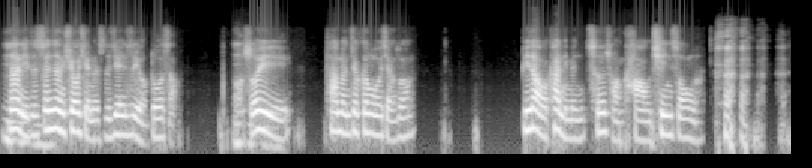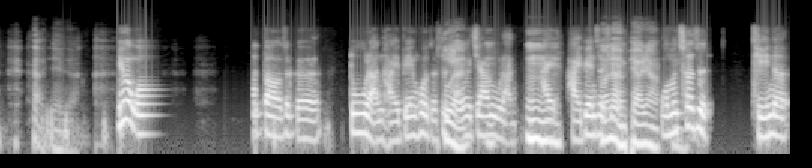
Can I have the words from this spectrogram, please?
那你的真正休闲的时间是有多少？哦，所以他们就跟我讲说，逼到我看你们车床好轻松啊。因为我到这个都兰海边，或者是所谓加路兰海海边这些，很漂亮。我们车子停了，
